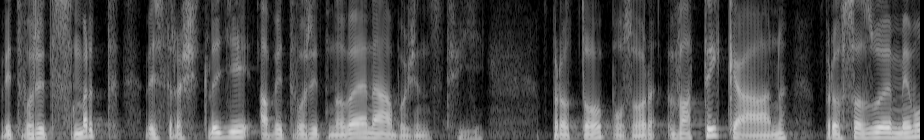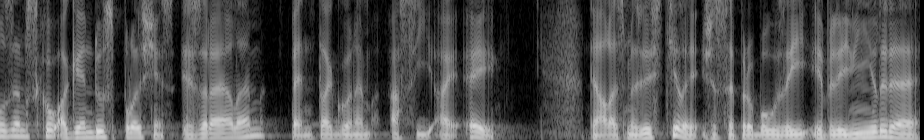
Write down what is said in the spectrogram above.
vytvořit smrt, vystrašit lidi a vytvořit nové náboženství. Proto, pozor, Vatikán prosazuje mimozemskou agendu společně s Izraelem, Pentagonem a CIA. Dále jsme zjistili, že se probouzejí i vlivní lidé,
